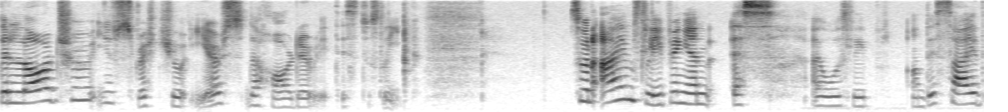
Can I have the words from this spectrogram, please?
The larger you stretch your ears, the harder it is to sleep. So when I am sleeping and as I always sleep on this side,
